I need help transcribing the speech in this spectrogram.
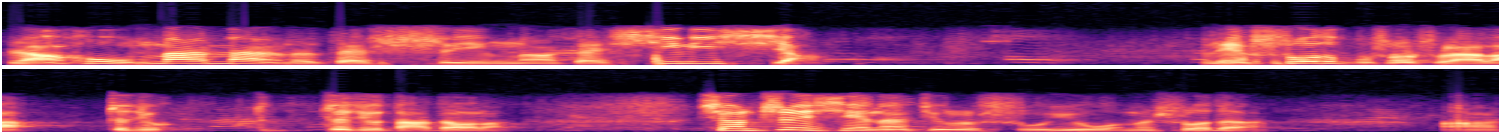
然后慢慢的再适应呢，在心里想，连说都不说出来了。这就这就达到了，像这些呢，就是属于我们说的啊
